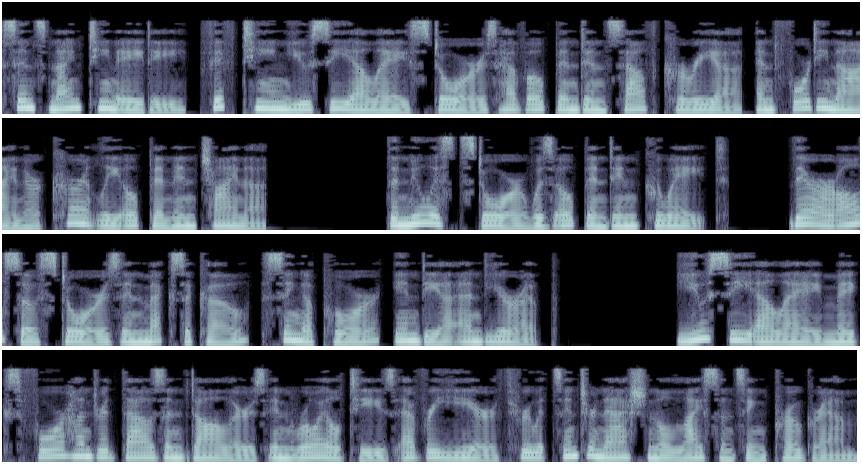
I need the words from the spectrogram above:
Since 1980, 15 UCLA stores have opened in South Korea, and 49 are currently open in China. The newest store was opened in Kuwait. There are also stores in Mexico, Singapore, India and Europe. UCLA makes $400,000 in royalties every year through its international licensing program.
